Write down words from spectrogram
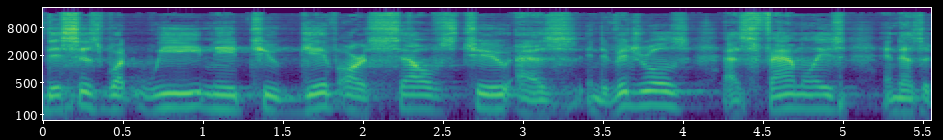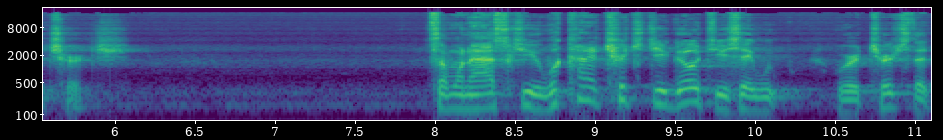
This is what we need to give ourselves to as individuals, as families, and as a church. Someone asks you, What kind of church do you go to? You say, We're a church that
